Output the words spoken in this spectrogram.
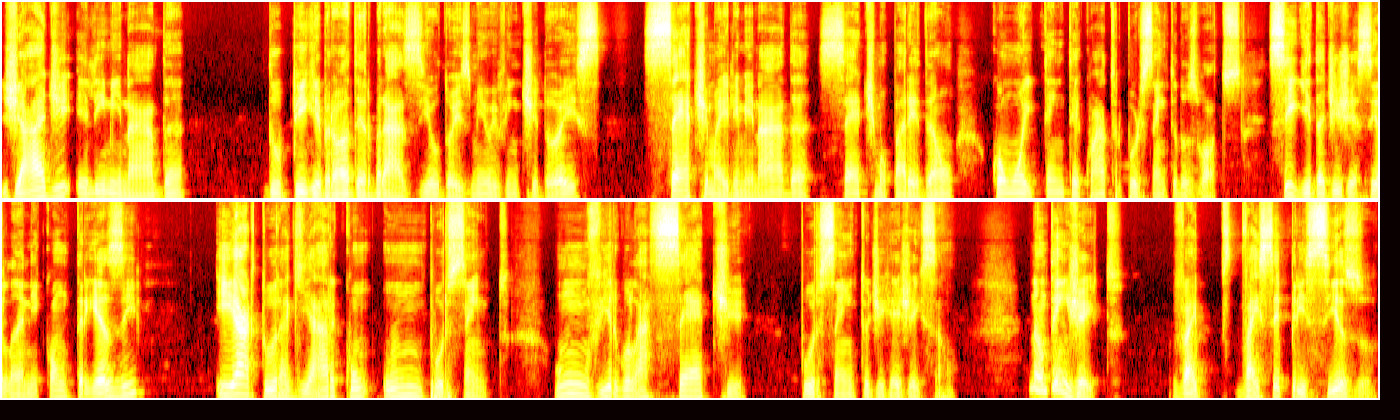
Jade eliminada do Big Brother Brasil 2022 sétima eliminada, sétimo paredão, com 84% dos votos, seguida de Gessilane com 13% e Arthur Aguiar com 1%, 1,7% de rejeição. Não tem jeito. Vai, vai ser preciso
